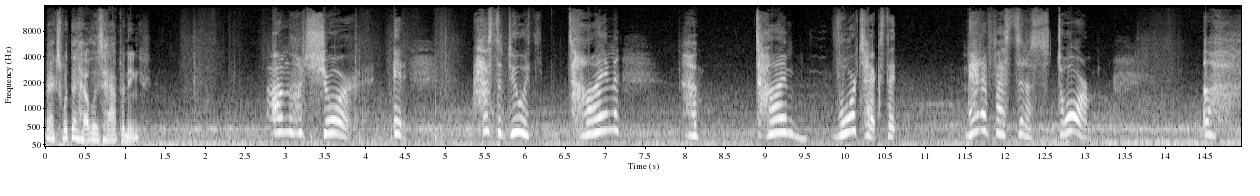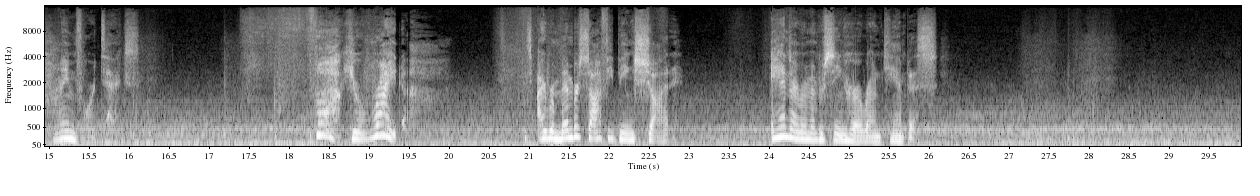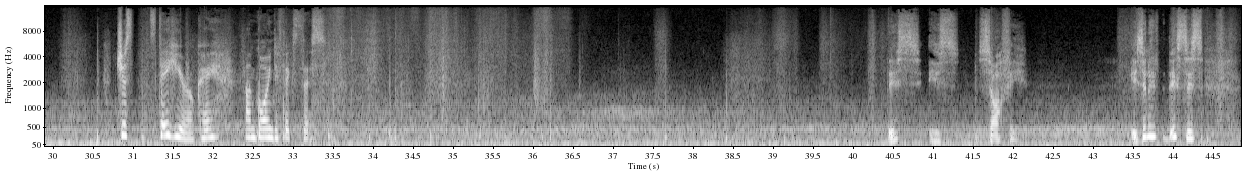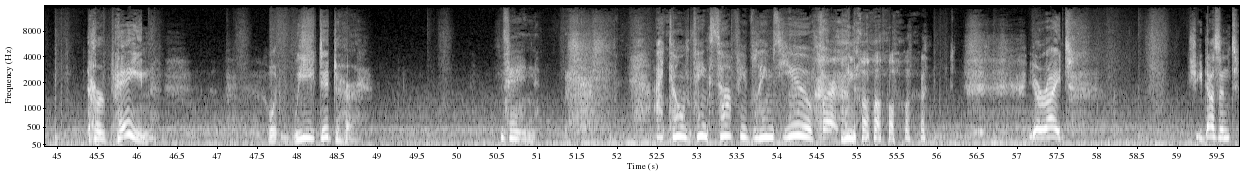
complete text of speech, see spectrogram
Max, what the hell is happening? I'm not sure. It has to do with time. A time vortex that manifests in a storm. Time vortex. Fuck, you're right. I remember Safi being shot, and I remember seeing her around campus. Just stay here, okay? I'm going to fix this. This is Safi. Isn't it? This is her pain. What we did to her. Vinh. I don't think Safi blames you for. no. You're right. She doesn't.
